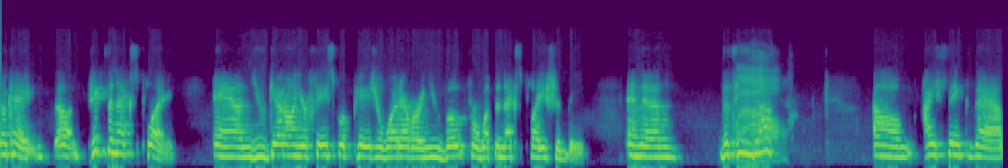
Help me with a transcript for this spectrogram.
okay, uh, pick the next play, and you get on your Facebook page or whatever, and you vote for what the next play should be, and then the team does um, I think that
